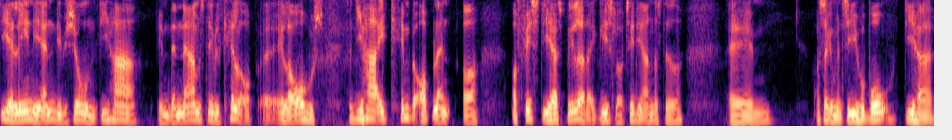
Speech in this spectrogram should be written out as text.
de er alene i anden division. De har jamen, den nærmeste, det er vel Kjellerup øh, eller Aarhus. Så de har et kæmpe opland og, og fisk de her spillere, der ikke lige slår til de andre steder. Øh, og så kan man sige, at Hobro, de har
